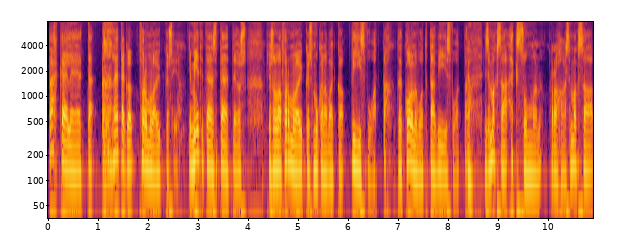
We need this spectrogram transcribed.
pähkäilee, että lähdetäänkö Formula 1. Ja mietitään sitä, että jos, jos ollaan Formula 1 mukana vaikka viisi vuotta, tai kolme vuotta tai viisi vuotta, ja. niin se maksaa X summan rahaa. Se maksaa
